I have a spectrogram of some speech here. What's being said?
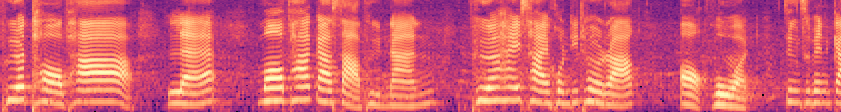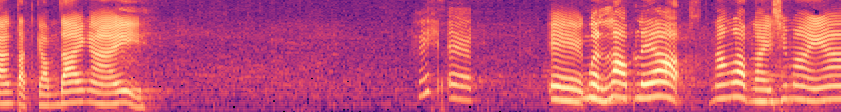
เพื่อทอผ้า และมอบผ้ากาสาผืนนั้น เพื่อให้ชายคนที่เธอรักออกบวชจึงจะเป็นการตัดกรรมได้ไง เฮ้ยเอก เอก เหมือนหลับเลยอะนั่งหลับในใช่ไหมอะ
